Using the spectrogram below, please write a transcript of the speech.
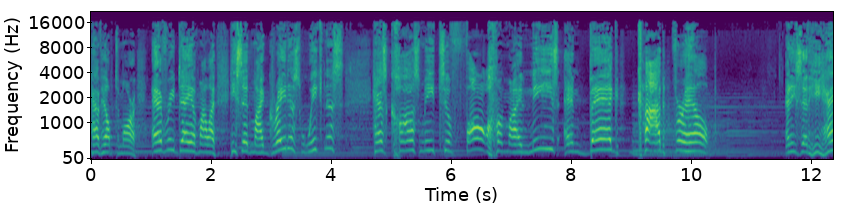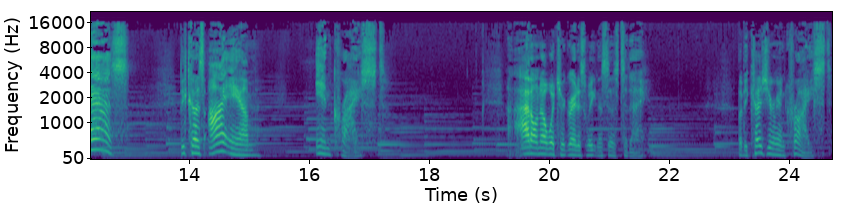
have help tomorrow. Every day of my life. He said, My greatest weakness has caused me to fall on my knees and beg God for help. And he said, He has, because I am in Christ. I don't know what your greatest weakness is today, but because you're in Christ,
